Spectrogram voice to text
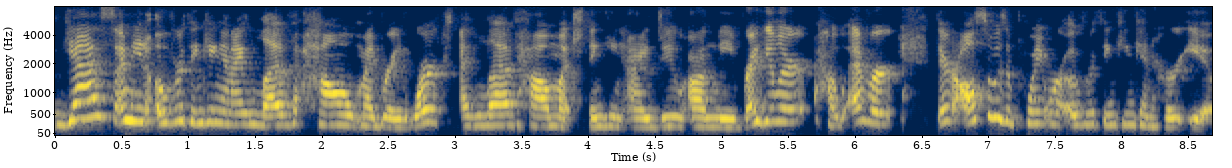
yes, I mean, overthinking, and I love how my brain works. I love how much thinking I do on the regular. However, there also is a point where overthinking can hurt you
